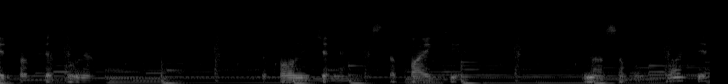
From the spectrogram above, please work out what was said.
теперь подготовим дополнительное место пайки на самой плате.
